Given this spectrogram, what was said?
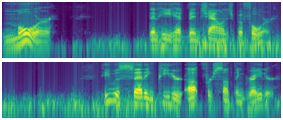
more than he had been challenged before. He was setting Peter up for something greater,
